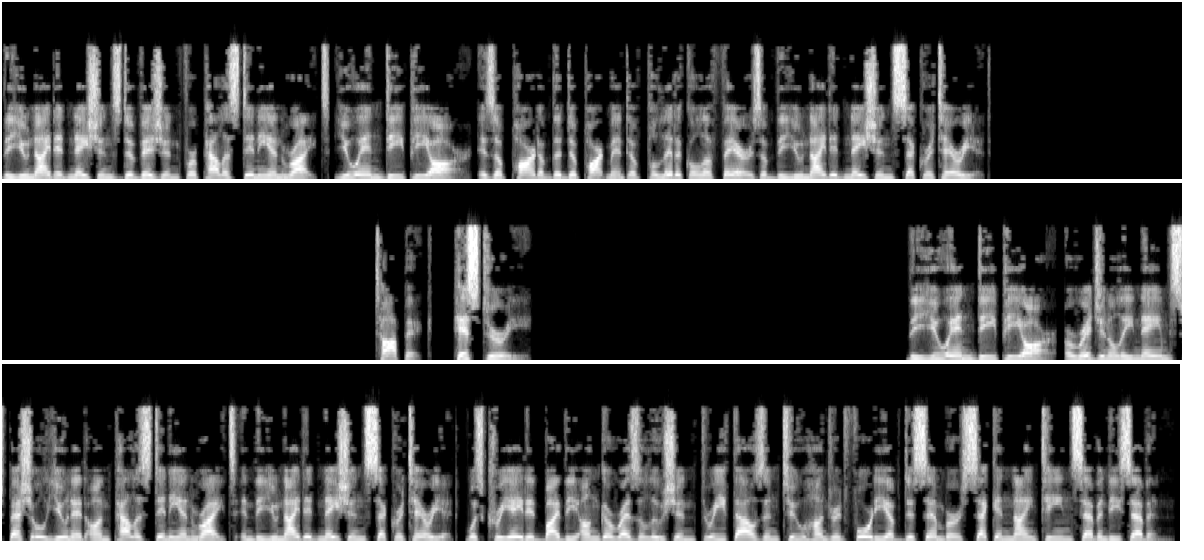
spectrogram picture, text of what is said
The United Nations Division for Palestinian Rights UNDPR is a part of the Department of Political Affairs of the United Nations Secretariat. History The UNDPR, originally named Special Unit on Palestinian Rights in the United Nations Secretariat, was created by the UNGA Resolution 3240 of December 2, 1977.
